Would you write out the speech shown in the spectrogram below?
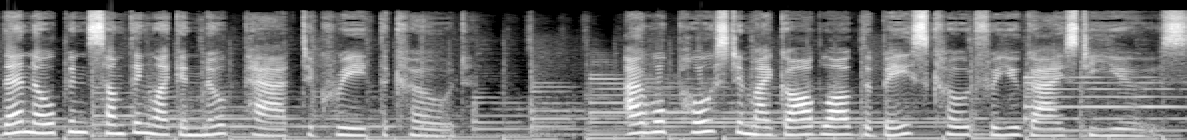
Then open something like a notepad to create the code. I will post in my Goblog the base code for you guys to use.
